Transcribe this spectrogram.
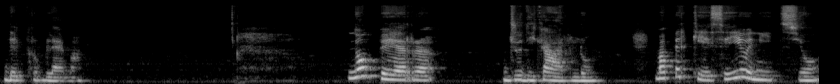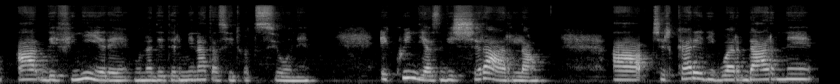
del problema. Non per giudicarlo, ma perché se io inizio a definire una determinata situazione e quindi a sviscerarla, a cercare di guardarne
